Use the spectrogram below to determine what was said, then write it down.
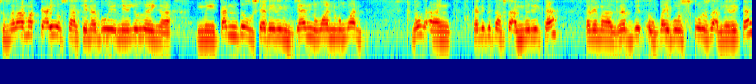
So salamat kayo sa kinabuhi ni Luloy nga may tandog siya nining John 1.1 no ang kanibitang sa Amerika kani mga graduate og Bible School sa Amerika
